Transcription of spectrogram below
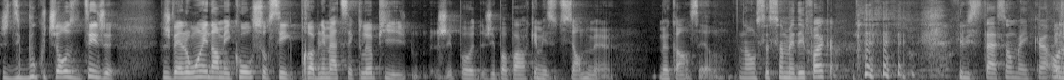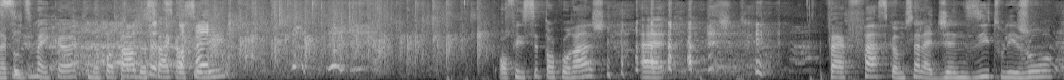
Je dis beaucoup de choses. Tu sais, je, je vais loin dans mes cours sur ces problématiques-là, puis j'ai pas, j'ai pas peur que mes étudiants me, me cancellent. Non, c'est ça. Mais des fois, félicitations, Maïka. On applaudit Maïka qui n'a pas peur de se faire canceller. On félicite ton courage. Euh, faire face comme ça à la Gen Z tous les jours.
